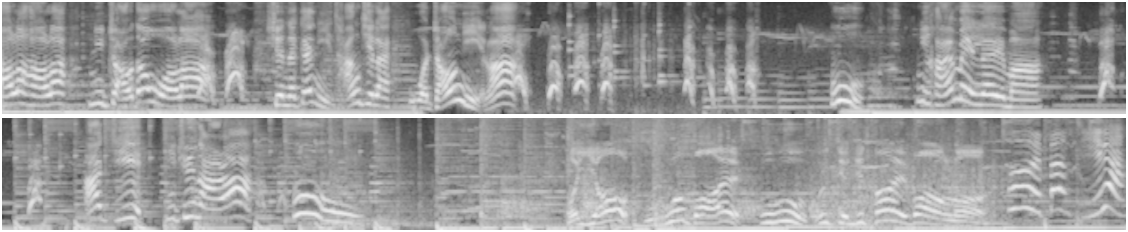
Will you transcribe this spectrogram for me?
好了好了，你找到我了，现在该你藏起来，我找你了。哦，你还没累吗？阿吉，你去哪儿啊？哦，哎呀，我摆，哦，简直太棒了！哎，棒极了！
